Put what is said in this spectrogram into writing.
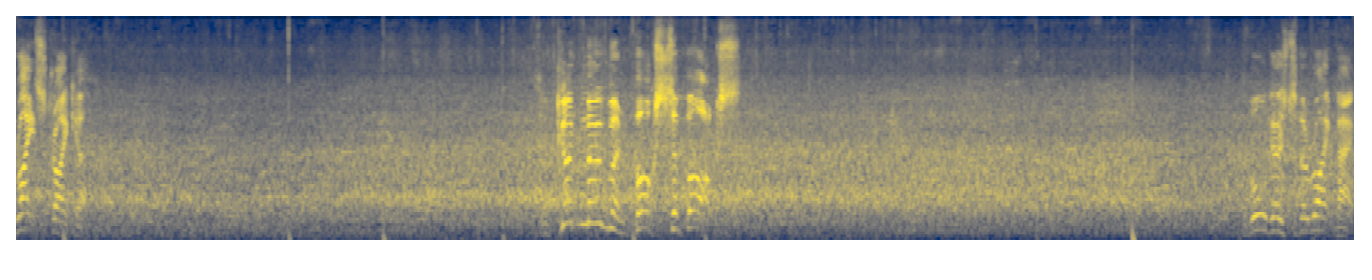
Right striker. Good movement box to box. The ball goes to the right back.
